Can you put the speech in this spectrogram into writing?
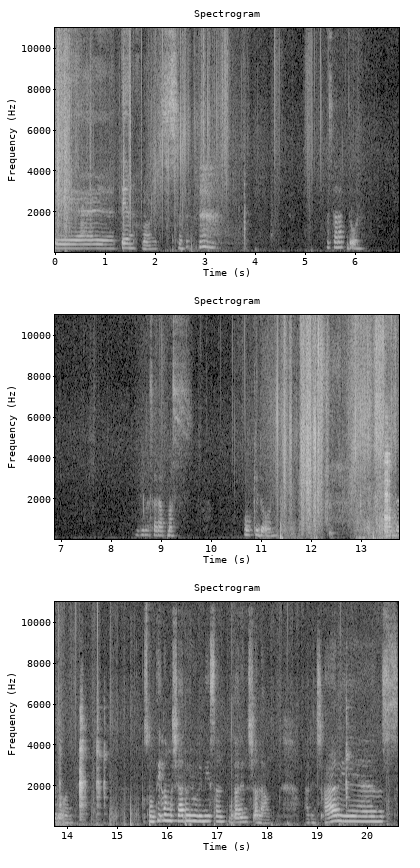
te- 10 floors. Masarap doon. Hindi masarap, mas okay doon. Ganda doon. Kunti lang masyado yung linisan. Mag-arrange lang. Arrange, arrange.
